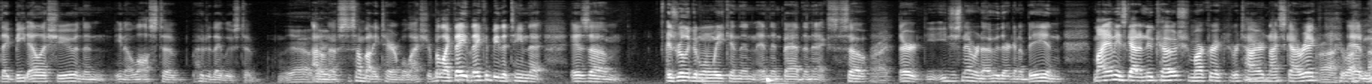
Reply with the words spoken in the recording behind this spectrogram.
they beat LSU and then you know lost to who did they lose to? Yeah. I don't know somebody terrible last year, but like they they could be the team that is um is really good one week and then and then bad the next. So Right. they're you you just never know who they're going to be and. Miami's got a new coach. Mark Richt retired. Nice guy, Richt. Right, right, And nice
